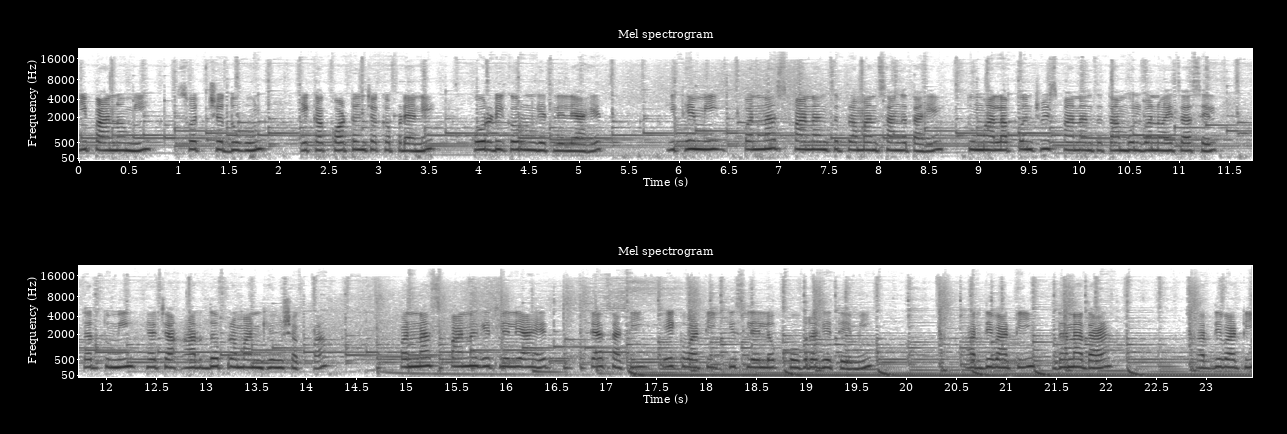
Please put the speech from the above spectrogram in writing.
ही पानं मी स्वच्छ धुवून एका कॉटनच्या कपड्याने कोरडी करून घेतलेली आहेत. इथे मी पन्नास पानांचं प्रमाण सांगत आहे. तुम्हाला पंचवीस पानांचं तांबूल बनवायचं असेल तर तुम्ही ह्याच्या अर्ध प्रमाण घेऊ शकता. पन्नास पानं घेतलेली आहेत. त्यासाठी एक वाटी किसलेलं खोबरं घेते मी. अर्धी वाटी धना डाळ अर्धी वाटी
